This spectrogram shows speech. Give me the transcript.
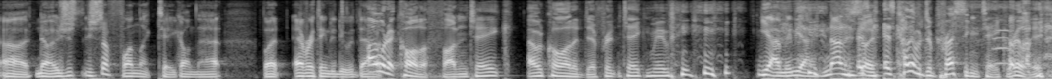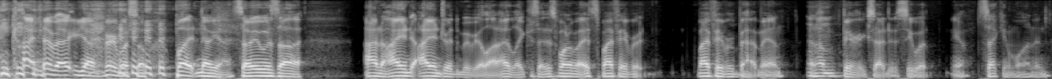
uh, no, it's just just a fun like take on that. But everything to do with that, I wouldn't call it a fun take. I would call it a different take, maybe. yeah, I mean, yeah, not necessarily. it's, it's kind of a depressing take, really. kind of uh, yeah very much so but no yeah so it was uh i don't know i, I enjoyed the movie a lot i like i said it's one of my it's my favorite my favorite batman and i'm very excited to see what you know second one and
